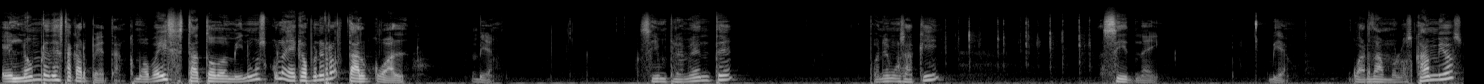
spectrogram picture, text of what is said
el nombre de esta carpeta. Como veis está todo en minúscula y hay que ponerlo tal cual. Bien. Simplemente ponemos aquí Sydney. Bien, guardamos los cambios.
